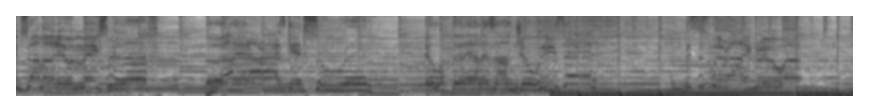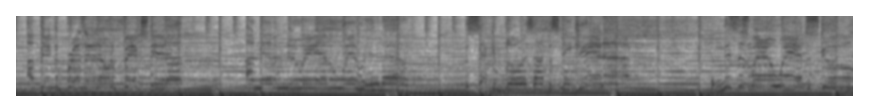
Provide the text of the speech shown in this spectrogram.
Every time I do, it makes me laugh. How did our eyes get so red? And what the hell is on Joey's head? This is where I grew up. I think the president owner fixed it up. I never knew we ever went without. The second floor is hot for sneaking out. And this is where I went to school.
